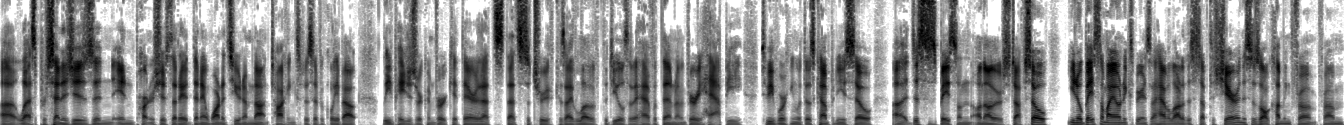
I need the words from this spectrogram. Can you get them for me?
uh, less percentages in, in partnerships that I, than I wanted to. And I'm not talking specifically about Leadpages or ConvertKit there. That's that's the truth because I love the deals that I have with them. I'm very happy to be working with those companies. So uh, this is based on on other stuff. So you know, based on my own experience, I have a lot of this stuff to share, and this is all coming from from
